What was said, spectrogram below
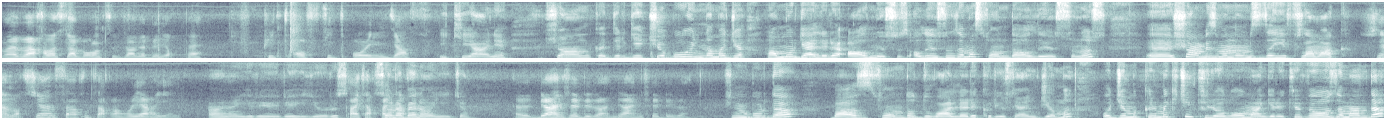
Merhaba arkadaşlar bugün sizlerle birlikte Pit of Fit oynayacağız. 2 yani. Şu an Kadir geçiyor. Bu oyunun amacı hamburgerleri almıyorsunuz. Alıyorsunuz ama sonda alıyorsunuz. Ee, şu an bizim anlamız zayıflamak. Şuna bak şu an sakın sakın oraya yiyelim. Aynen yürü yürü gidiyoruz. Kaytak, Sonra kaytak. ben oynayacağım. Evet bir Hanife bir ben bir Hanife bir ben. Şimdi burada bazı sonda duvarları kırıyorsun yani camı. O camı kırmak için kilolu olman gerekiyor ve o zaman da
